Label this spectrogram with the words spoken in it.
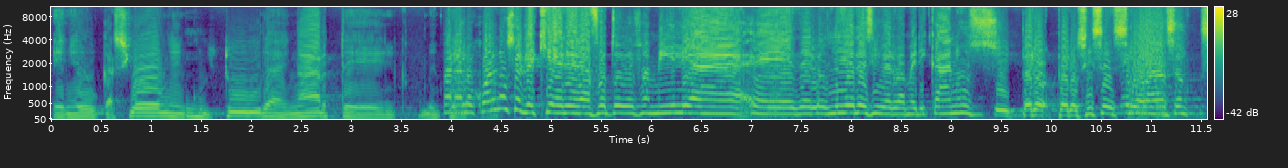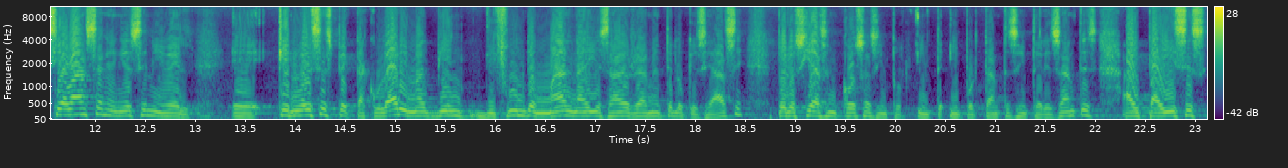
en educación, en cultura, en arte. Para lo cual no se requiere la foto de familia eh, de los líderes iberoamericanos. Sí, pero, pero sí, se, sí, avanzan, sí avanzan en ese nivel, eh, que no es espectacular y más bien difunden mal, nadie sabe realmente lo que se hace, pero sí hacen cosas importantes e interesantes. Hay países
